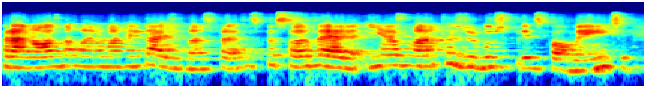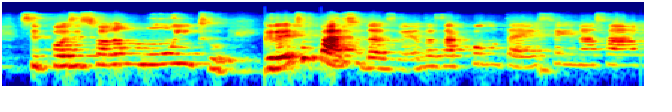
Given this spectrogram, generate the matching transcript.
para nós não era uma realidade, mas para essas pessoas era. E as marcas de luxo, principalmente, se posicionam muito. Grande parte das vendas acontecem nessa,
